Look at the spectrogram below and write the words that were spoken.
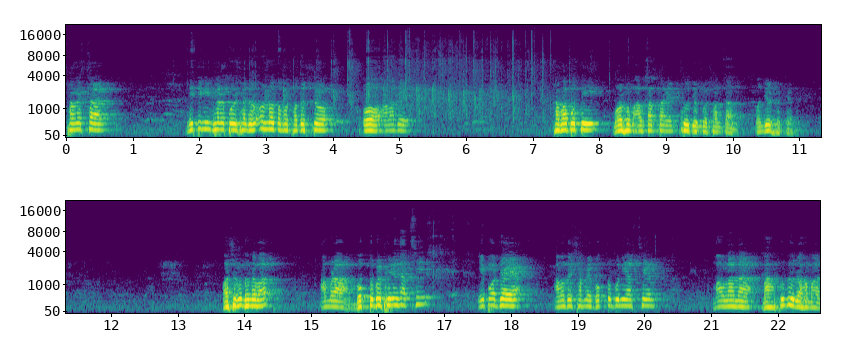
সংস্থার নীতি নির্ধারণ পরিষদের অন্যতম সদস্য ও আমাদের সভাপতি মরহুম আলতাফ তারের সুযোগ্য সন্তান মঞ্জুর হোসেন। অসংখ্য ধন্যবাদ। আমরা বক্তব্যে ফিরে যাচ্ছি। এ পর্যায়ে আমাদের সামনে বক্তব্য নিয়ে আসছেন মাওলানা মাহফুজুর রহমান,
